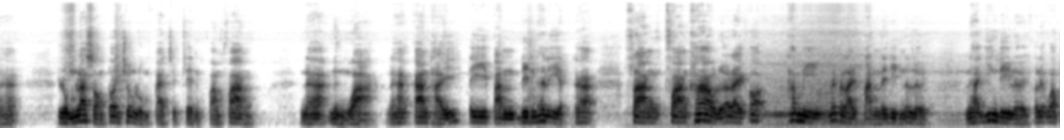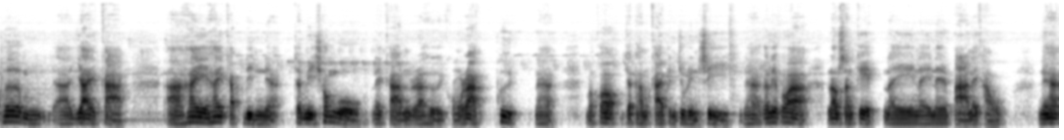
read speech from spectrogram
นะฮะหลุมละสองต้นช่วงหลุม 80 เซนความฟางนะฮะหนึ่งว่านะฮะการไถตีปั่นดินให้ละเอียดนะฮะฟางฟางข้าวหรืออะไรก็ถ้ามีไม่เป็นไรปั่นในดินนั่นเลยนะฮะยิ่งดีเลยก็เรียกว่าเพิ่มอ่าใยกากอ่าให้ให้กับดินเนี่ยจะมีช่องโหว่ในการระเหยของรากพืชนะฮะมันก็จะทำกลายเป็นจุลินทรีย์นะฮะก็เรียกว่า เราสังเกตในในในป่าในเขานะฮะ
